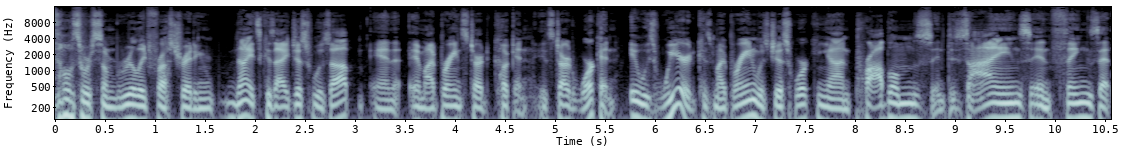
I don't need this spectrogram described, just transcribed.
those were some really frustrating nights because I just was up and and my brain started cooking. It started working. It was weird because my brain was just working on problems and designs and things that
